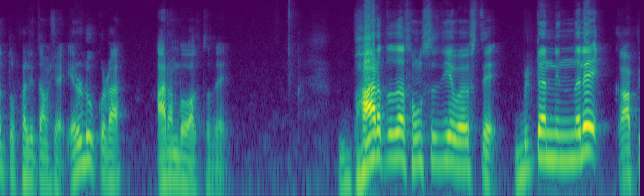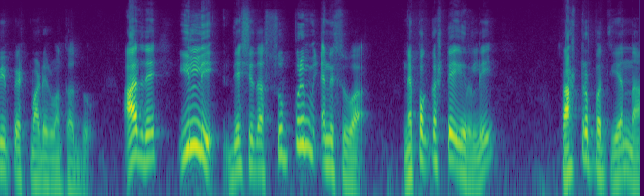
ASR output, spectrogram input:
ಮತ್ತು ಫಲಿತಾಂಶ ಎರಡೂ ಕೂಡ ಆರಂಭವಾಗ್ತದೆ. ಭಾರತದ ಸಂಸದೀಯ ವ್ಯವಸ್ಥೆ ಬ್ರಿಟನ್ನಿಂದಲೇ ಕಾಪಿ ಪೇಸ್ಟ್ ಮಾಡಿರುವಂಥದ್ದು ಆದರೆ ಇಲ್ಲಿ ದೇಶದ ಸುಪ್ರೀಂ ಎನಿಸುವ ನೆಪಕ್ಕಷ್ಟೇ ಇರಲಿ, ರಾಷ್ಟ್ರಪತಿಯನ್ನು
